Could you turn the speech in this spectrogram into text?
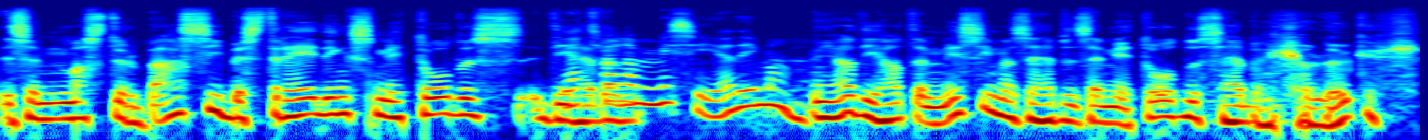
zijn masturbatiebestrijdingsmethodes... Die, die had hebben, wel een missie, hè, die man? Ja, die had een missie, maar ze hebben, zijn methodes hebben gelukkig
